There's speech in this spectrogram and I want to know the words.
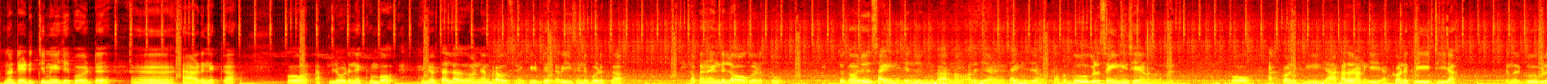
എന്നിട്ട് എഡിറ്റ് ഇമേജിൽ പോയിട്ട് ആഡ് നിൽക്കുക അപ്പോൾ അപ്ലോഡ് നിൽക്കുമ്പോൾ എന്റെ അടുത്ത് അല്ലാതെ കൊണ്ട് ഞാൻ ബ്രൗസ് നോക്കിയിട്ട് റീസെന്റ് ഇപ്പോൾ എടുക്കുക. അപ്പോൾ ഞാൻ എന്റെ ലോഗോ എടുത്തു. ഇതൊക്കെ ഒരു സൈൻ ഇൻ ചെയ്യാൻ ചോദിക്കുന്നു കാരണം അത് ചെയ്യണമെങ്കിൽ സൈൻ ഇൻ ചെയ്യണം. അപ്പോൾ ഗൂഗിൾ സൈൻ ഇൻ ചെയ്യണം അവിടെ നിന്ന് അപ്പോൾ അക്കൗണ്ട് ക്രിയേറ്റ് ആക്കാത്തവരാണെങ്കിൽ അക്കൗണ്ട് ക്രിയേറ്റ് ചെയ്യുക. എന്നിട്ട് ഗൂഗിൾ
